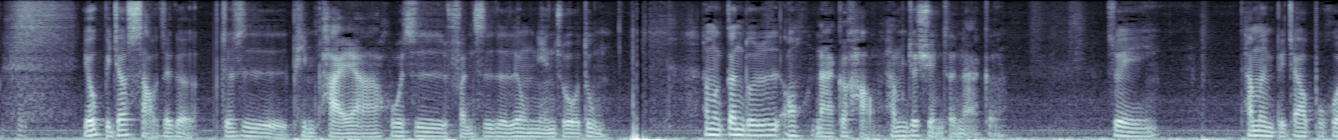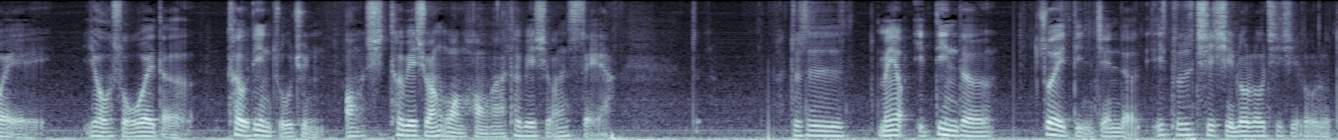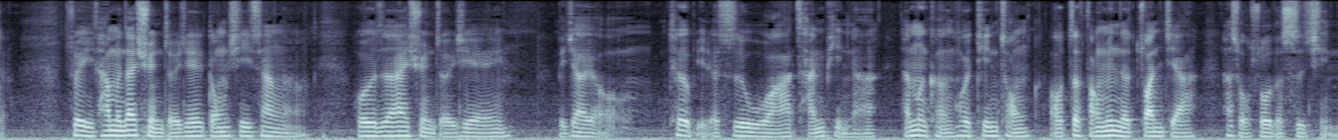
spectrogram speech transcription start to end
有比较少这个，就是品牌啊，或是粉丝的这种粘着度。他们更多就是哦哪个好，他们就选择哪个，所以他们比较不会有所谓的特定族群哦，特别喜欢网红啊，特别喜欢谁啊，就是没有一定的最顶尖的，一都是起起落落，起起落落的，所以他们在选择一些东西上啊，或者是在选择一些比较有特别的事物啊，产品啊。他们可能会听从哦这方面的专家他所说的事情，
